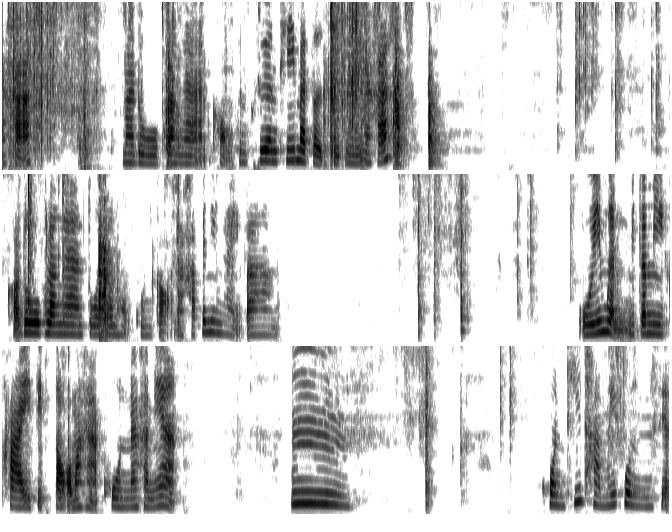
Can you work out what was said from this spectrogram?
นะคะ มาดูพลังงานของเพื่อนๆที่มาเจอคลิปนี้นะคะ ขอดูพลังงานตัวตนของคุณก่อนนะคะ เป็นยังไงบ้าง อุ้ยเหมือนจะมีใครติดต่อมาหาคุณนะคะ เนี่ย อืม คนที่ทำให้คุณเสีย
